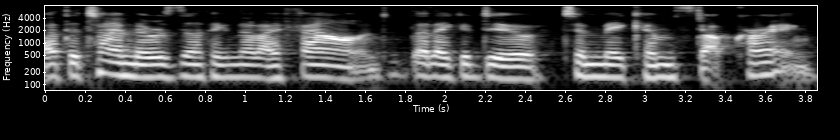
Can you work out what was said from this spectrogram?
At the time, there was nothing that I found that I could do to make him stop crying.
